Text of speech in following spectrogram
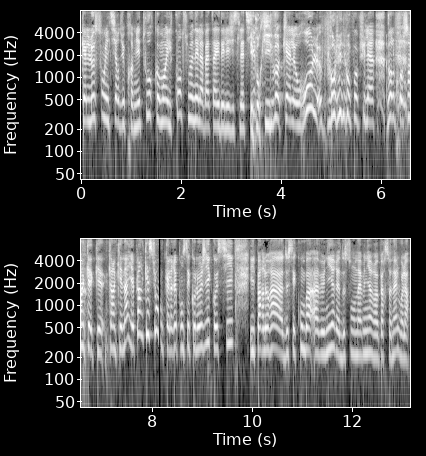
quelles leçons il tire du premier tour, comment il compte mener la bataille des législatives. Et pour qui il vote Quel rôle pour l'Union populaire dans le prochain quinqu- quinquennat Il y a plein de questions. Quelle réponse écologique aussi Il parlera de ses combats à venir et de son avenir personnel. Voilà,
